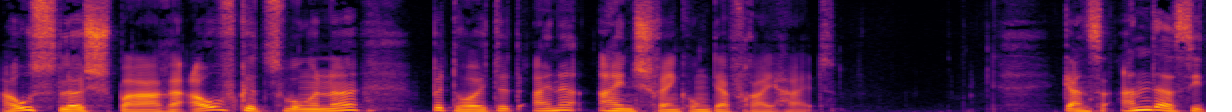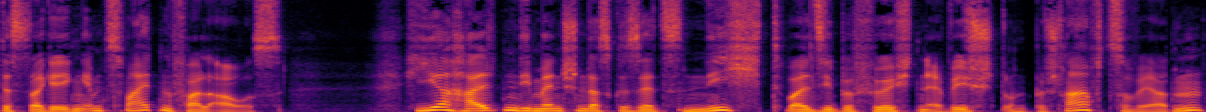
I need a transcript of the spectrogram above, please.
auslöschbare, aufgezwungene, bedeutet eine Einschränkung der Freiheit. Ganz anders sieht es dagegen im zweiten Fall aus. Hier halten die Menschen das Gesetz nicht, weil sie befürchten, erwischt und bestraft zu werden,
